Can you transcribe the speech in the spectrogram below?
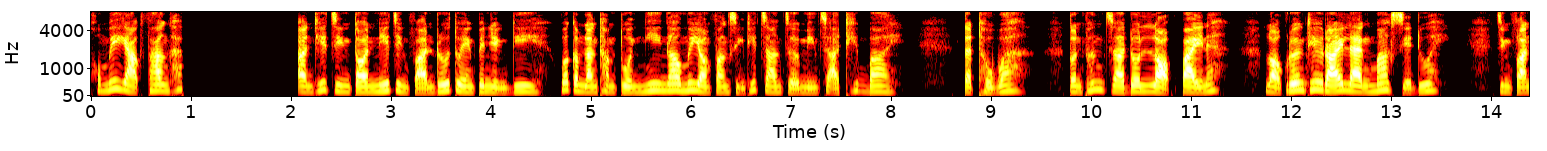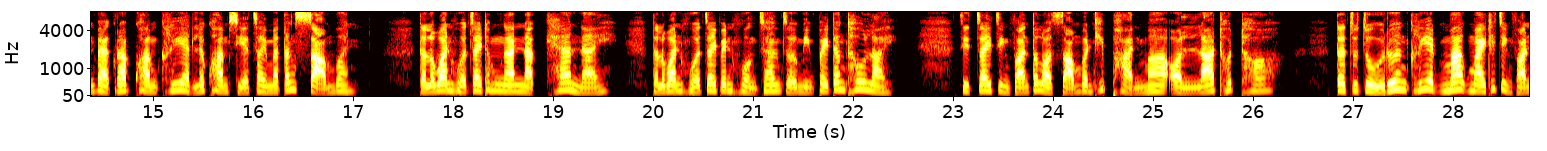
ผมไม่อยากฟังครับ อันที่จริงตอนนี้จิงฝานรู้ตัวเองเป็นอย่างดี ว่ากำลังทำตัวงี่เง่าไม่ยอมฟังสิ่งที่จางเจ๋อหมิงจะอธิบาย แต่เธอว่าตนเพิ่งจะโดนหลอกไปนะ หลอกเรื่องที่ร้ายแรงมากเสียด้วย จิงฝานแบกรับความเครียดและความเสียใจมาตั้งสามวัน แต่ละวันหัวใจทำงานหนักแค่ไหน แต่ละวันหัวใจเป็นห่วงจางเจ๋อหมิงไปตั้งเท่าไหร่ จิตใจจิงฝานตลอดสามวันที่ผ่านมาอ่อนล้าทดท้อแต่จู่ๆเรื่องเครียดมากมายที่จิงฝาน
